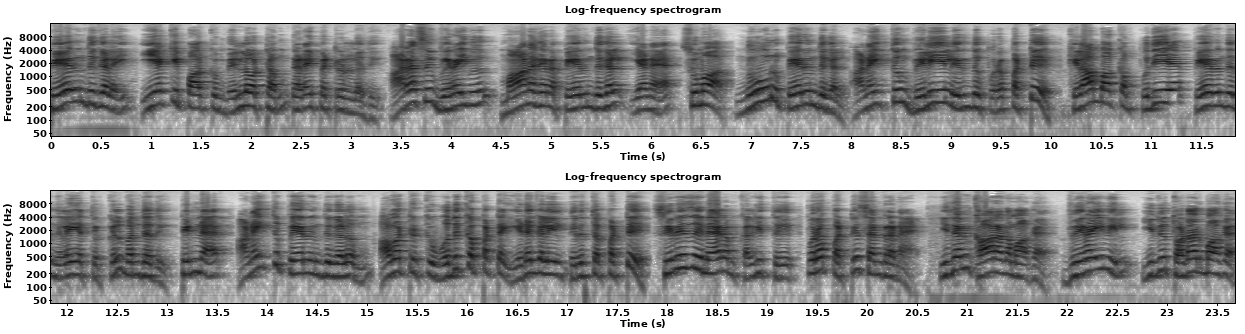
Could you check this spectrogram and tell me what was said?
பேருந்துகளை இயக்கி பார்க்கும் வெள்ளோட்டம் நடைபெற்றுள்ளது. அரசு விரைவு மாநகர பேருந்துகள் என சுமார் நூறு பேருந்துகள் அனைத்தும் வெளியில் இருந்து புறப்பட்டு கிளாம்பாக்கம் புதிய பேருந்து நிலையத்திற்குள் வந்தது. பின்னர் அனைத்து பேருந்துகளும் அவற்றுக்கு ஒதுக்கப்பட்ட இடங்களில் நிறுத்தப்பட்டு சிறிது நேரம் கழித்து புறப்பட்டு சென்றன. இதன் காரணமாக விரைவில் இது தொடர்பாக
